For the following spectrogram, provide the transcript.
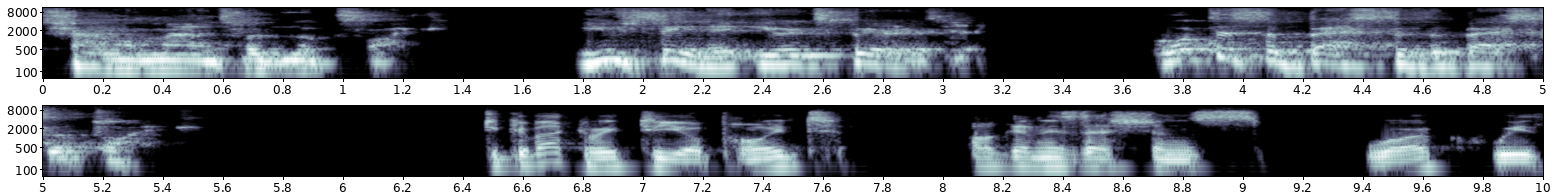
channel management looks like. You've seen it, you experienced it. What does the best of the best look like? To go back to your point, organizations work with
